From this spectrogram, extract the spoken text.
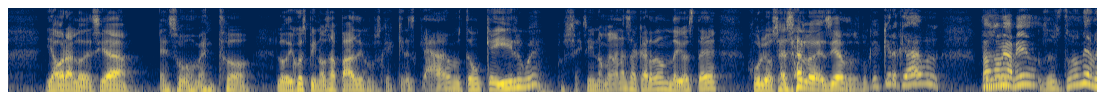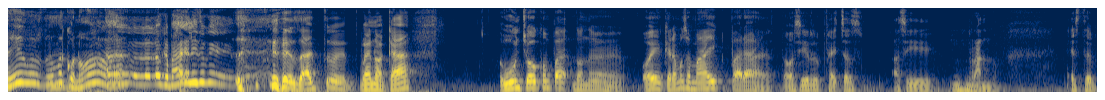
Y ahora lo decía en su momento, lo dijo Espinosa Paz, dijo, pues, ¿qué quieres que haga? Pues tengo que ir, güey. Pues sí. Si no me van a sacar de donde yo esté. Julio César lo decía, pues, ¿qué quiere que haga? Todos son mis amigos. Pues, todos mis amigos, no me conocen. Ah, lo, lo que pasa es que le hizo que. Exacto. güey. Bueno, acá hubo un show, compa, donde, oye, queremos a Mike para, te voy a decir fechas así random. Este,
